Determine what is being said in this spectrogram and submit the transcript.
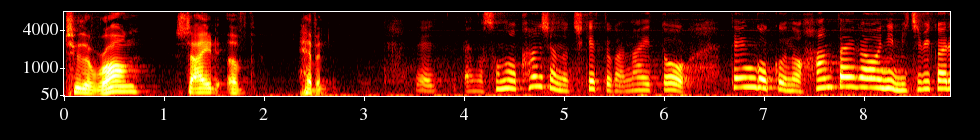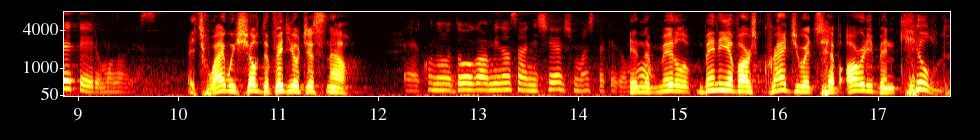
to the wrong side of heaven. であのその感謝のチケットがないと天国の反対側に導かれているものです、 It's why we showed the video just now. えーこの動画を皆さんにシェアしましたけど In the も middle, many of our graduates have already been killed.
